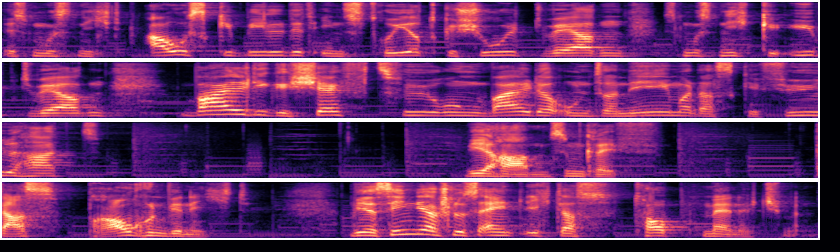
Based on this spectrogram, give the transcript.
Es muss nicht ausgebildet, instruiert, geschult werden, es muss nicht geübt werden, weil die Geschäftsführung, weil der Unternehmer das Gefühl hat, wir haben es im Griff. Das brauchen wir nicht. Wir sind ja schlussendlich das Top-Management.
